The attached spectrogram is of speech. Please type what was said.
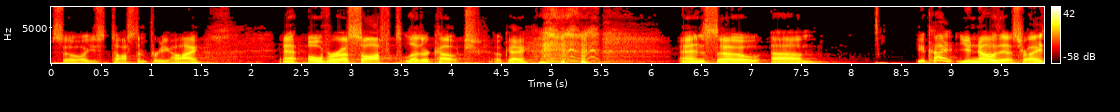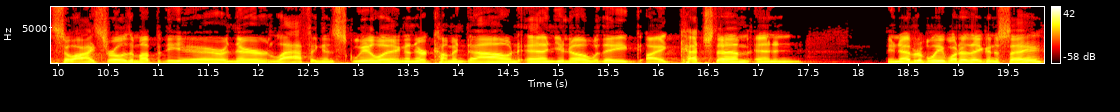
so I used to toss them pretty high over a soft leather couch. Okay, and so um, you kind of, you know this, right? So I throw them up in the air and they're laughing and squealing and they're coming down and you know they I catch them and inevitably what are they going to say?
